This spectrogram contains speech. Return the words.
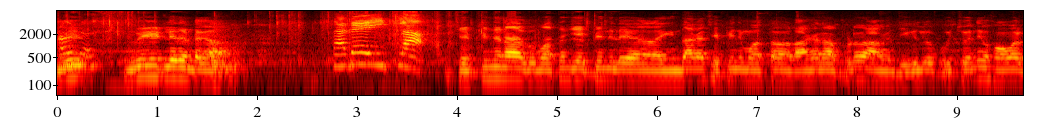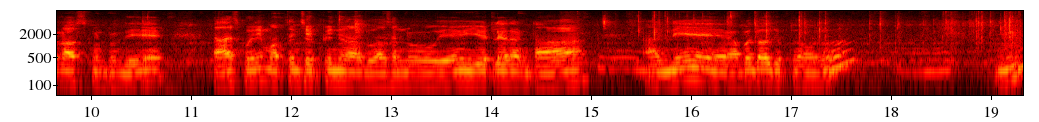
నువ్వే ఇవ్వట్లేదంటగా సరే ఇట్లా. చెప్పింది నాకు మొత్తం చెప్పింది ఇందాక చెప్పింది మొత్తం రాగానప్పుడు ఆమె దిగులు కూర్చొని హోంవర్క్ రాసుకుంటుంది. రాసుకొని మొత్తం చెప్పింది నాకు అసలు నువ్వు ఏమి ఇవ్వట్లేదంట అన్నీ అబద్ధాలు చెప్తున్నావు నువ్వు? ఉమ్?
